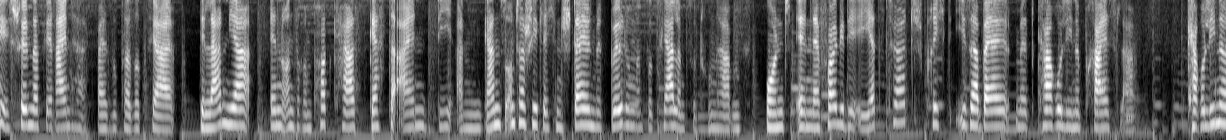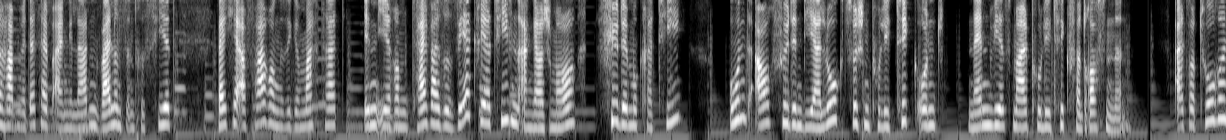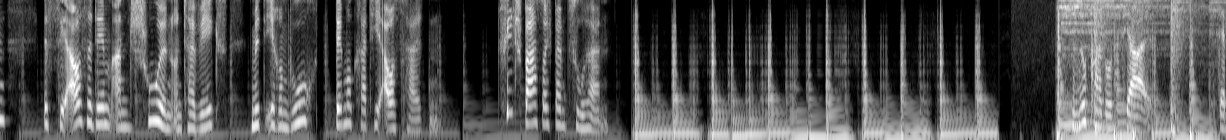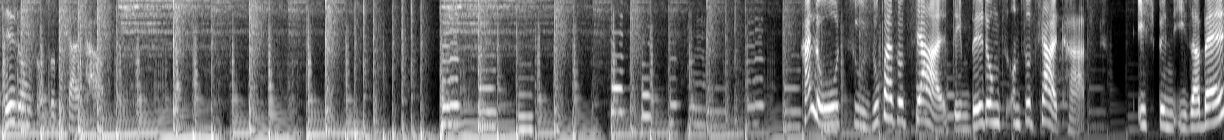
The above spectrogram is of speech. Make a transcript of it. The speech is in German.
Hey, schön, dass ihr reinhört bei Super Sozial. Wir laden ja in unserem Podcast Gäste ein, die an ganz unterschiedlichen Stellen mit Bildung und Sozialem zu tun haben. Und in der Folge, die ihr jetzt hört, spricht Isabel mit Caroline Preisler. Caroline haben wir deshalb eingeladen, weil uns interessiert, welche Erfahrungen sie gemacht hat in ihrem teilweise sehr kreativen Engagement für Demokratie und auch für den Dialog zwischen Politik und, nennen wir es mal, Politikverdrossenen. Als Autorin ist sie außerdem an Schulen unterwegs mit ihrem Buch Demokratie aushalten. Viel Spaß euch beim Zuhören. Super Sozial, der Bildungs- und Sozialcast. Hallo zu Super Sozial, dem Bildungs- und Sozialcast. Ich bin Isabel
